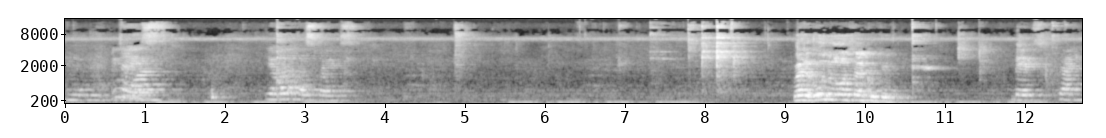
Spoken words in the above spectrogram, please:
Nice. Yeah, what are the spice? Well, who the most I cooking? Babes, cry.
